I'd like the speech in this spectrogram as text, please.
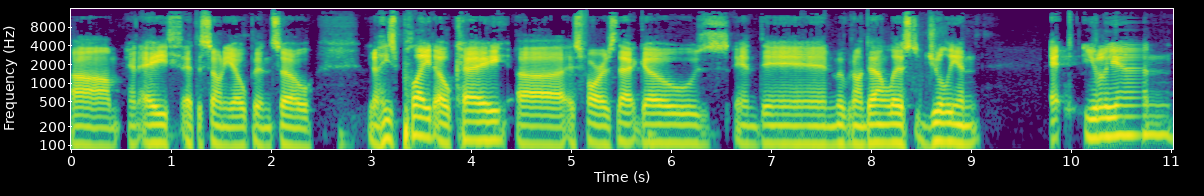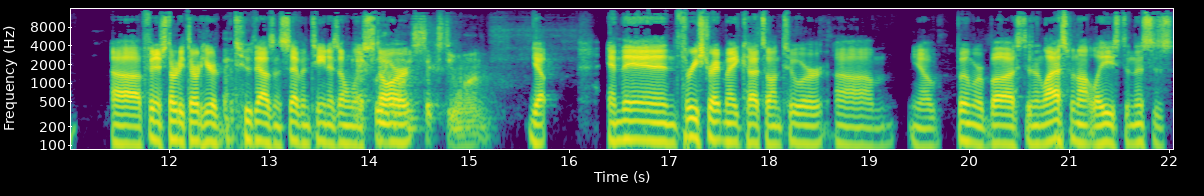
um, and eighth at the Sony Open. So, you know, he's played okay uh, as far as that goes. And then moving on down the list, Julian Et Julian uh, finished 33rd here in 2017 as only start. 61. And then three straight made cuts on tour. Um, you know, boom or bust. And then last but not least, and this is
